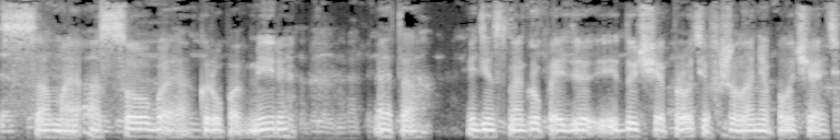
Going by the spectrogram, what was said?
самая особая группа в мире. Это единственная группа, идущая против желания получать,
